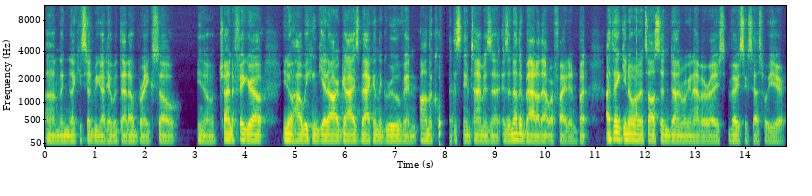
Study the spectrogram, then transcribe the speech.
Um, then, like you said, we got hit with that outbreak. So, you know, trying to figure out, you know, how we can get our guys back in the groove and on the court at the same time is a is another battle that we're fighting. But I think you know when it's all said and done, we're gonna have a very very successful year.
